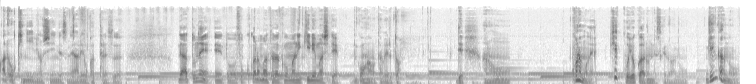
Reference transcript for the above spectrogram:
あれお気に入りのシーンですね。あれ良かったです。であとね、えーと、そこからまあ多田君を招き入れましてご飯を食べると。であのー、これもね結構よくあるんですけどあの玄関の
